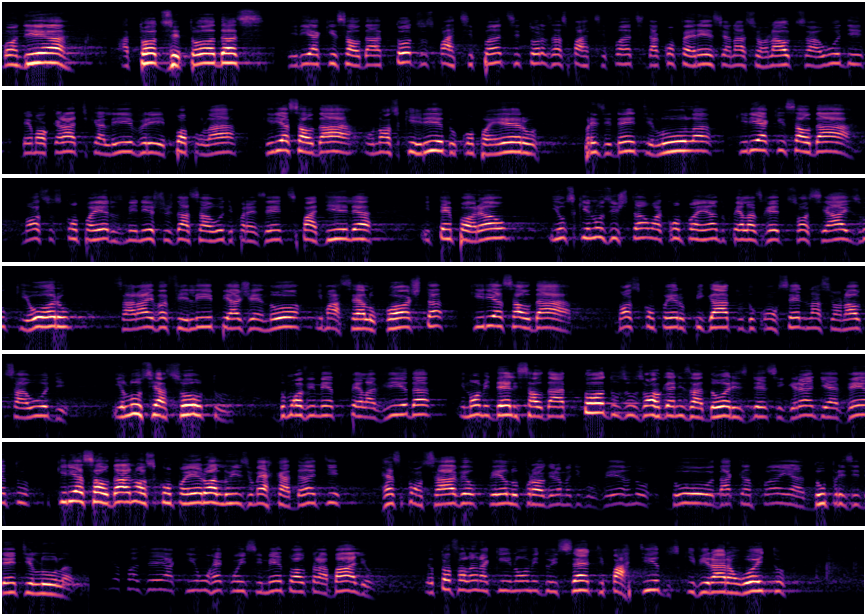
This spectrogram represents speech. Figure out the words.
Bom dia a todos e todas. Queria aqui saudar todos os participantes e todas as participantes da Conferência Nacional de Saúde Democrática, Livre e Popular. Queria saudar o nosso querido companheiro presidente Lula. Queria aqui saudar nossos companheiros ministros da Saúde presentes, Padilha e Temporão, e os que nos estão acompanhando pelas redes sociais, o Quioro, Saraiva Felipe, Agenor e Marcelo Costa. Queria saudar nosso companheiro Pigato, do Conselho Nacional de Saúde, e Lúcia Souto, do Movimento pela Vida. Em nome dele, saudar todos os organizadores desse grande evento. Queria saudar nosso companheiro Aloysio Mercadante, responsável pelo programa de governo do, da campanha do presidente Lula. Queria fazer aqui um reconhecimento ao trabalho eu estou falando aqui em nome dos sete partidos que viraram oito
